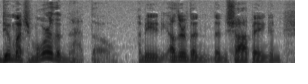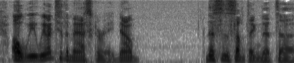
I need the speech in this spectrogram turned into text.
do much more than that though. I mean, other than than shopping and oh, we we went to the masquerade now this is something that uh,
